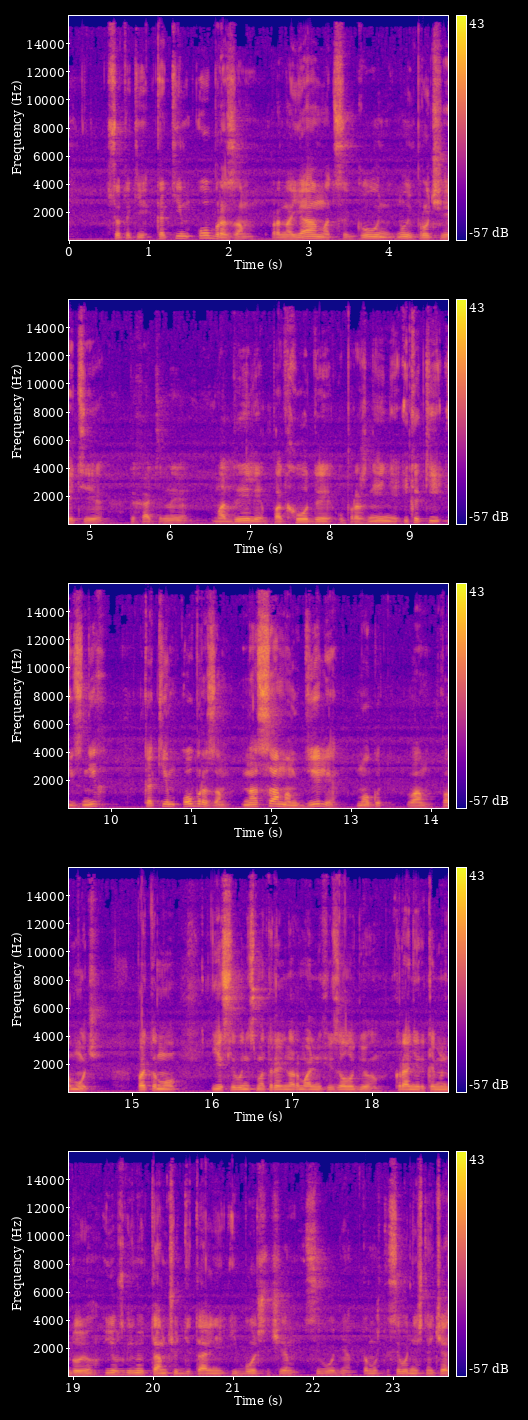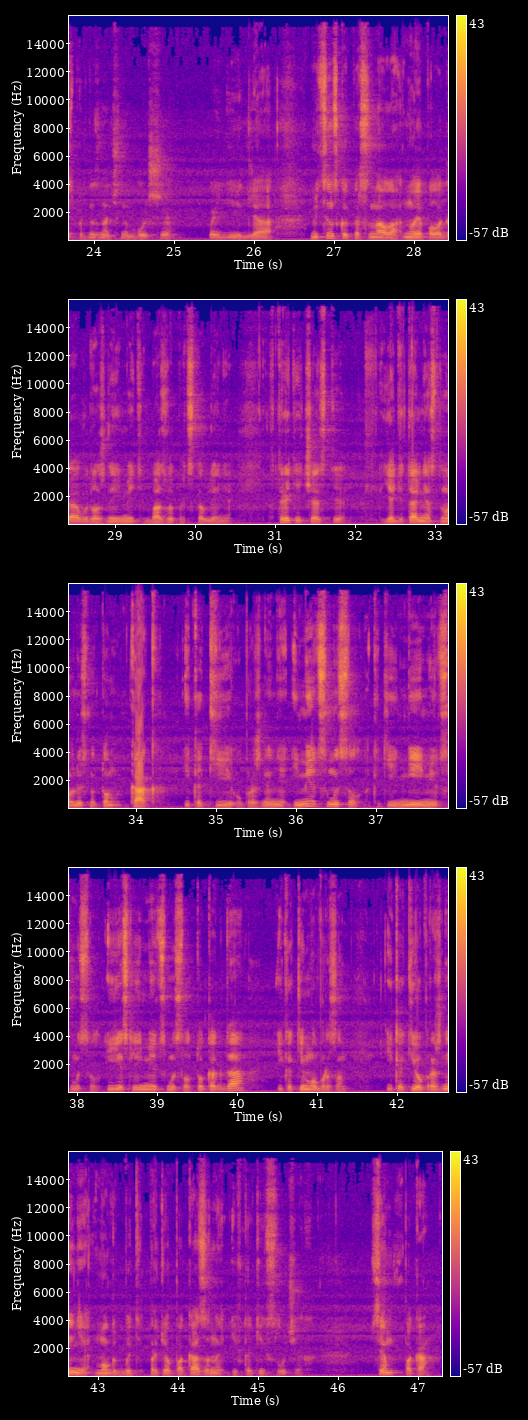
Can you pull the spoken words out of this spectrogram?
все-таки каким образом пранаяма, цигунь, ну и прочие эти дыхательные модели, подходы, упражнения и какие из них каким образом на самом деле могут вам помочь. Поэтому если вы не смотрели нормальную физиологию, крайне рекомендую ее взглянуть. Там чуть детальнее и больше, чем сегодня, потому что сегодняшняя часть предназначена больше, по идее, для медицинского персонала, но я полагаю, вы должны иметь базовое представление. В третьей части я детальнее остановлюсь на том, как и какие упражнения имеют смысл, а какие не имеют смысл. И если имеют смысл, то когда и каким образом. И какие упражнения могут быть противопоказаны и в каких случаях. Всем пока!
